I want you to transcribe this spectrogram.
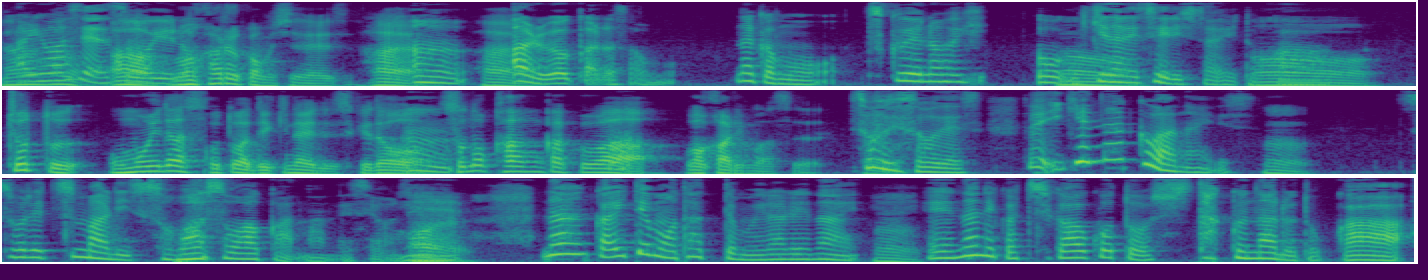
あ。ありませんそういうのあわかるかもしれないです。はい。うん、はい、あるわかるさんも。なんかもう、机のひをいきなり整理したりとか、あちょっと思い出すことはできないですけど、うんその感覚はわかります。そうです、そうです。それいけなくはないです。うん。それつまり、そわそわ感なんですよね。はい。なんかいても立ってもいられない。うん。えー何か違うことをしたくなるとか、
